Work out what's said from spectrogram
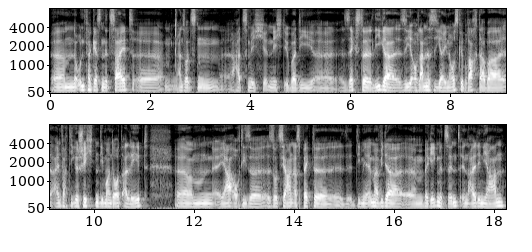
Ähm, eine unvergessene Zeit. Ähm, ansonsten hat es mich nicht über die äh, sechste Liga, sie auch Landesliga hinausgebracht, aber einfach die Geschichten, die man dort erlebt. Ähm, ja, auch diese sozialen Aspekte, die mir immer wieder ähm, begegnet sind in all den Jahren,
